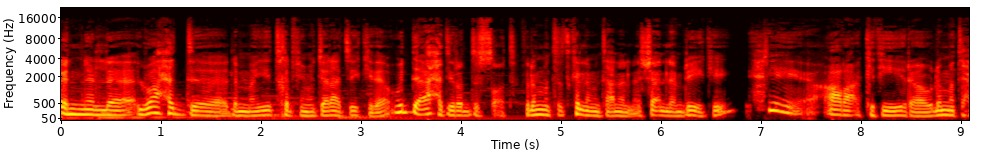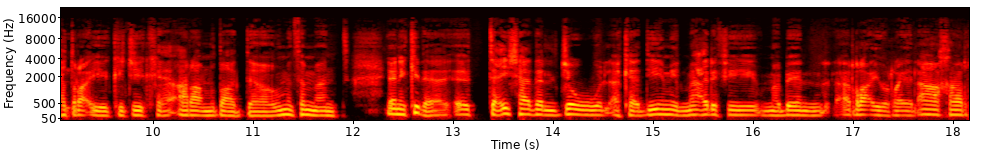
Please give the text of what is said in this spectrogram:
إن الواحد آه، لما يدخل في مجالات زي كذا وده أحد يرد الصوت. فلما تتكلم انت عن الشأن الأمريكي يعني آراء كثيرة ولما تحط رأيك يجيك آراء مضادة ومن ثم أنت يعني كذا تعيش هذا الجو الأكاديمي المعرفي ما بين الرأي والرأي الآخر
